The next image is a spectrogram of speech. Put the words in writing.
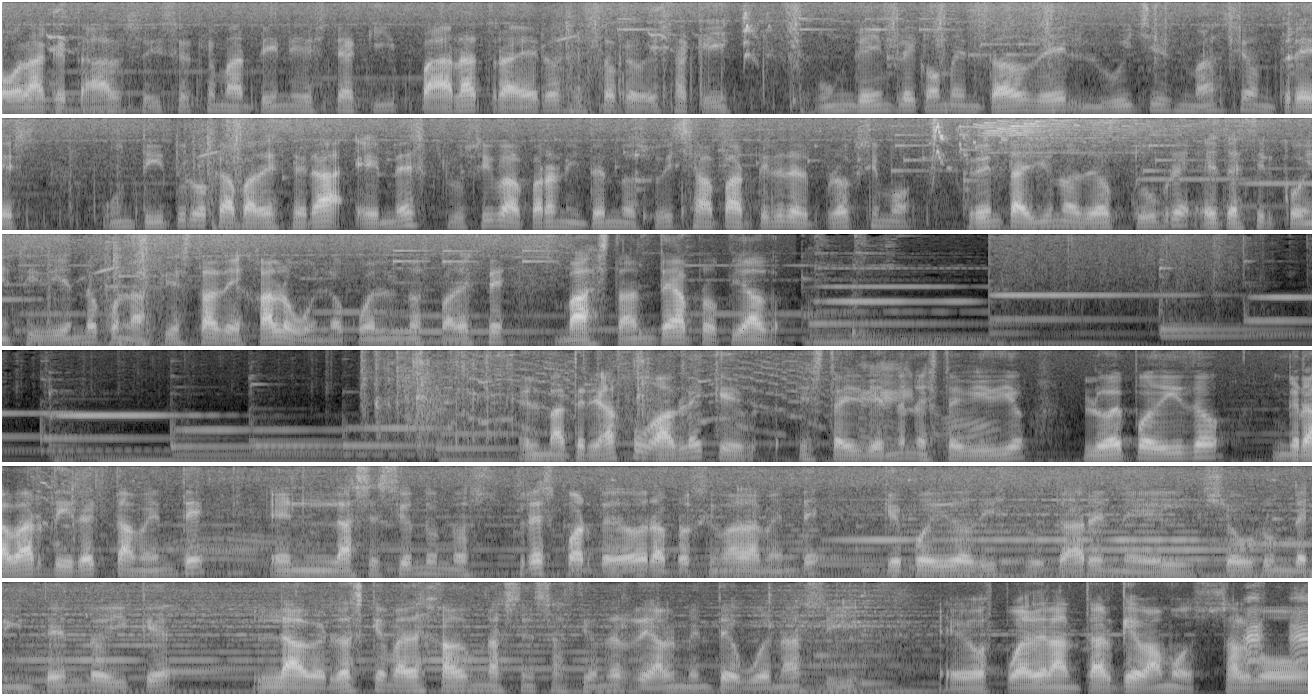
Hola, ¿qué tal? Soy Sergio Martín y estoy aquí para traeros esto que veis aquí, un gameplay comentado de Luigi's Mansion 3, un título que aparecerá en exclusiva para Nintendo Switch a partir del próximo 31 de octubre, es decir, coincidiendo con la fiesta de Halloween, lo cual nos parece bastante apropiado. El material jugable que estáis viendo en este vídeo lo he podido grabar directamente en la sesión de unos 3 cuartos de hora aproximadamente que he podido disfrutar en el showroom de Nintendo y que la verdad es que me ha dejado unas sensaciones realmente buenas y eh, os puedo adelantar que vamos, salvo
